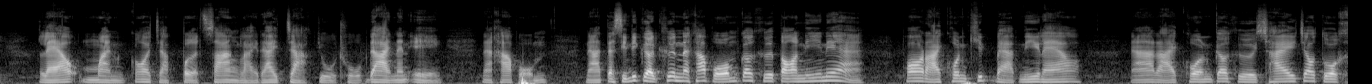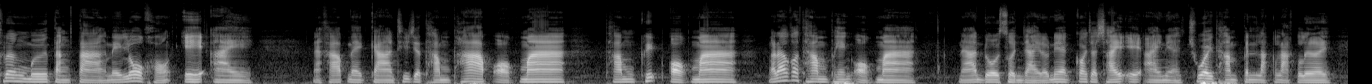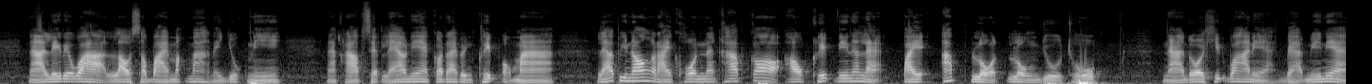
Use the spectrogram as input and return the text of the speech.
แล้วมันก็จะเปิดสร้างรายได้จาก YouTube ได้นั่นเองนะครับผมนะแต่สิ่งที่เกิดขึ้นนะครับผมก็คือตอนนี้เนี่ยพอหลายคนคิดแบบนี้แล้วนะหลายคนก็คือใช้เจ้าตัวเครื่องมือต่างๆ ในโลกของ AI นะครับในการที่จะทำภาพออกมา ทำคลิปออกมา แล้วก็ทำเพลงออกมานะโดยส่วนใหญ่แล้วเนี่ยก็จะใช้ AI เนี่ยช่วยทำเป็นหลักๆเลยนะเรียกได้ว่าเราสบายมากๆในยุคนี้นะครับเสร็จแล้วเนี่ยก็ได้เป็นคลิปออกมา แล้วพี่น้องหลายคนนะครับก็เอาคลิปนี้นั่นแหละไปอัปโหลดลง YouTube นะโดยคิดว่าเนี่ยแบบนี้เนี่ย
